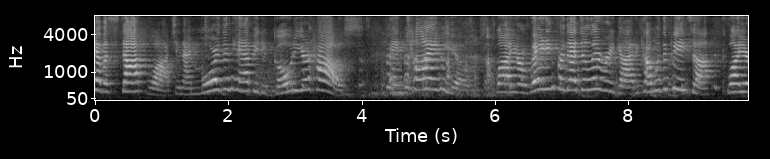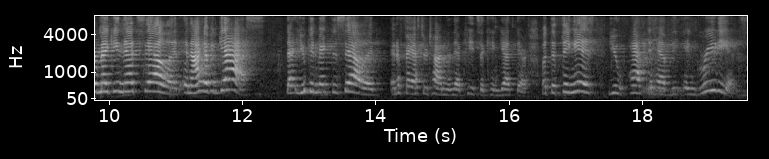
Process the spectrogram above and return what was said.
have a stopwatch and I'm more than happy to go to your house and time you while you're waiting for that delivery guy to come with the pizza while you're making that salad. And I have a guess that you can make the salad in a faster time than that pizza can get there. But the thing is, you have to have the ingredients.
